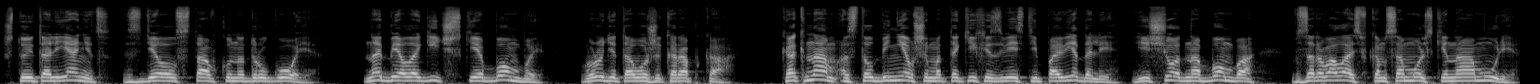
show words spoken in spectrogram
что итальянец сделал ставку на другое, на биологические бомбы вроде того же коробка. Как нам, остолбеневшим от таких известий, поведали, еще одна бомба взорвалась в Комсомольске на Амуре,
